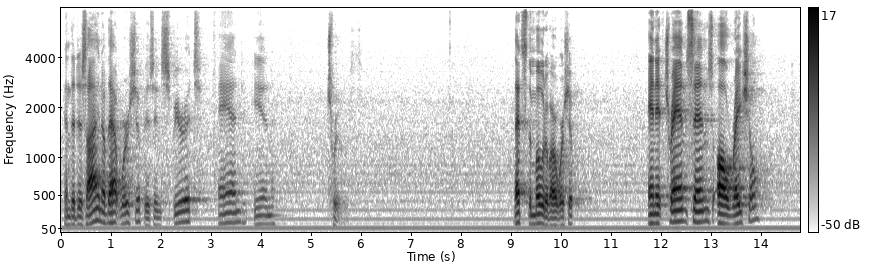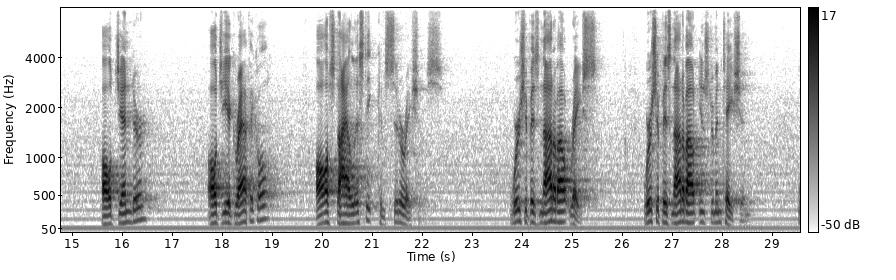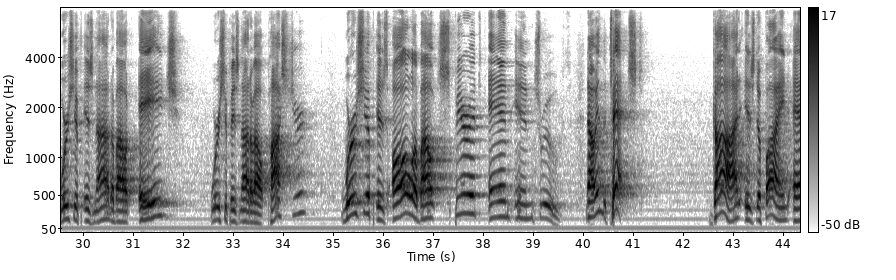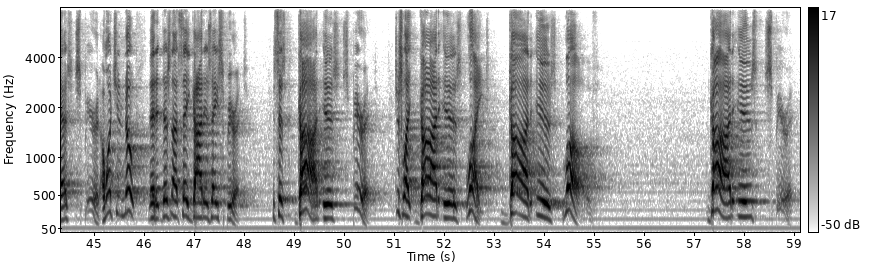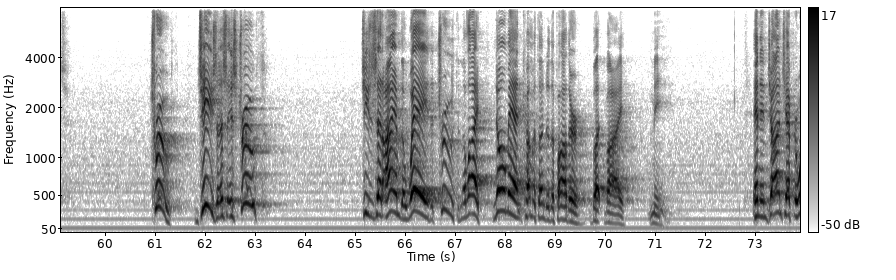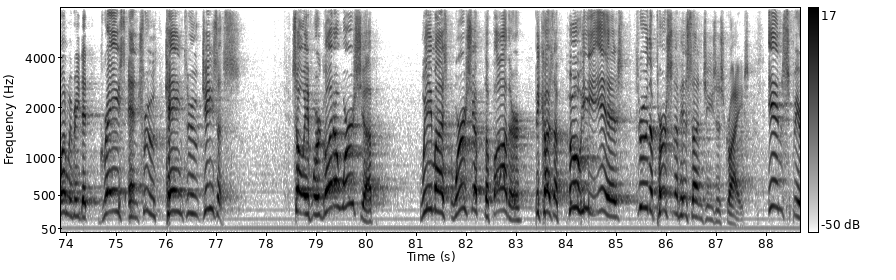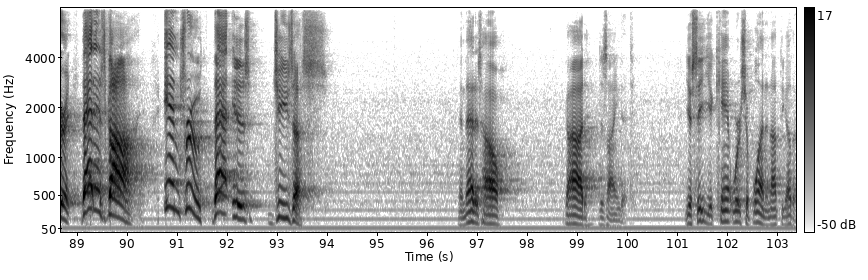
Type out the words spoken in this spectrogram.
And the design of that worship is in spirit and in truth. That's the mode of our worship. And it transcends all racial, all gender, all geographical, all stylistic considerations. Worship is not about race. Worship is not about instrumentation. Worship is not about age. Worship is not about posture. Worship is all about spirit and in truth. Now, in the text, God is defined as spirit. I want you to note that it does not say God is a spirit. It says God is spirit. Just like God is light, God is love. God is spirit. Truth. Jesus is truth. Jesus said, I am the way, the truth, and the life. No man cometh unto the Father but by me. And in John chapter 1, we read that grace and truth came through Jesus. So if we're going to worship, we must worship the Father because of who He is through the person of His Son, Jesus Christ. In spirit, that is God. In truth, that is Jesus. And that is how God designed it. You see, you can't worship one and not the other.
